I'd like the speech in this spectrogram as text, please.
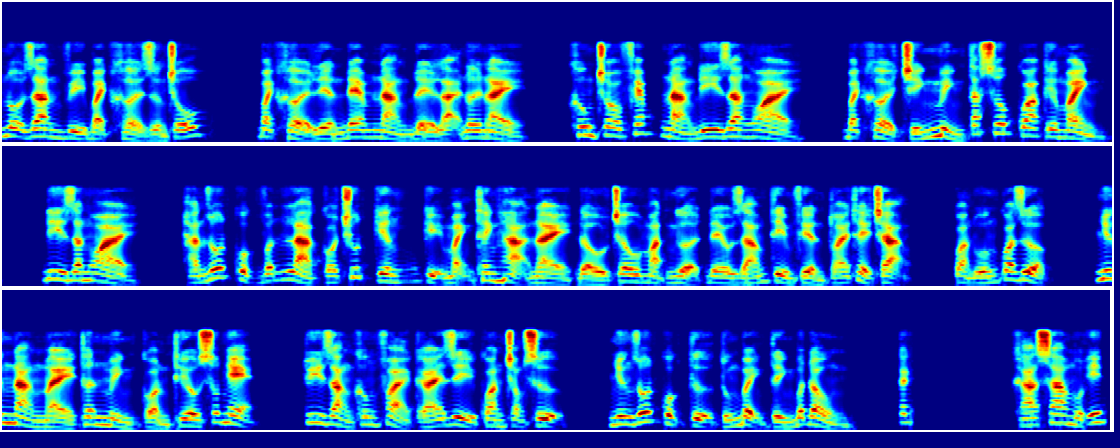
nội gian vì bạch khởi dừng chỗ, bạch khởi liền đem nàng để lại nơi này, không cho phép nàng đi ra ngoài, bạch khởi chính mình tắt xốp qua kia mảnh, đi ra ngoài, hắn rốt cuộc vẫn là có chút kiêng kỵ mạnh thanh hạ này đầu trâu mặt ngựa đều dám tìm phiền toái thể trạng, quản uống qua dược, nhưng nàng này thân mình còn thiêu sốt nhẹ, tuy rằng không phải cái gì quan trọng sự, nhưng rốt cuộc tự túng bệnh tình bất đồng, cách khá xa một ít,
